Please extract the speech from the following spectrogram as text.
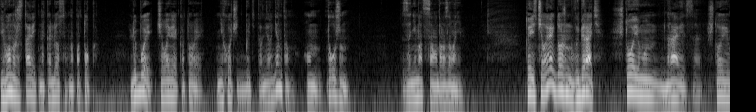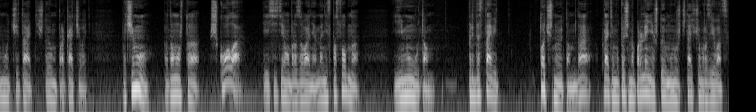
его нужно ставить на колеса, на поток. Любой человек, который не хочет быть конвергентом, он должен заниматься самообразованием. То есть человек должен выбирать, что ему нравится, что ему читать, что ему прокачивать. Почему? Потому что школа и система образования, она не способна ему там предоставить точную там, да, дать ему точное направление, что ему нужно читать, в чем развиваться.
